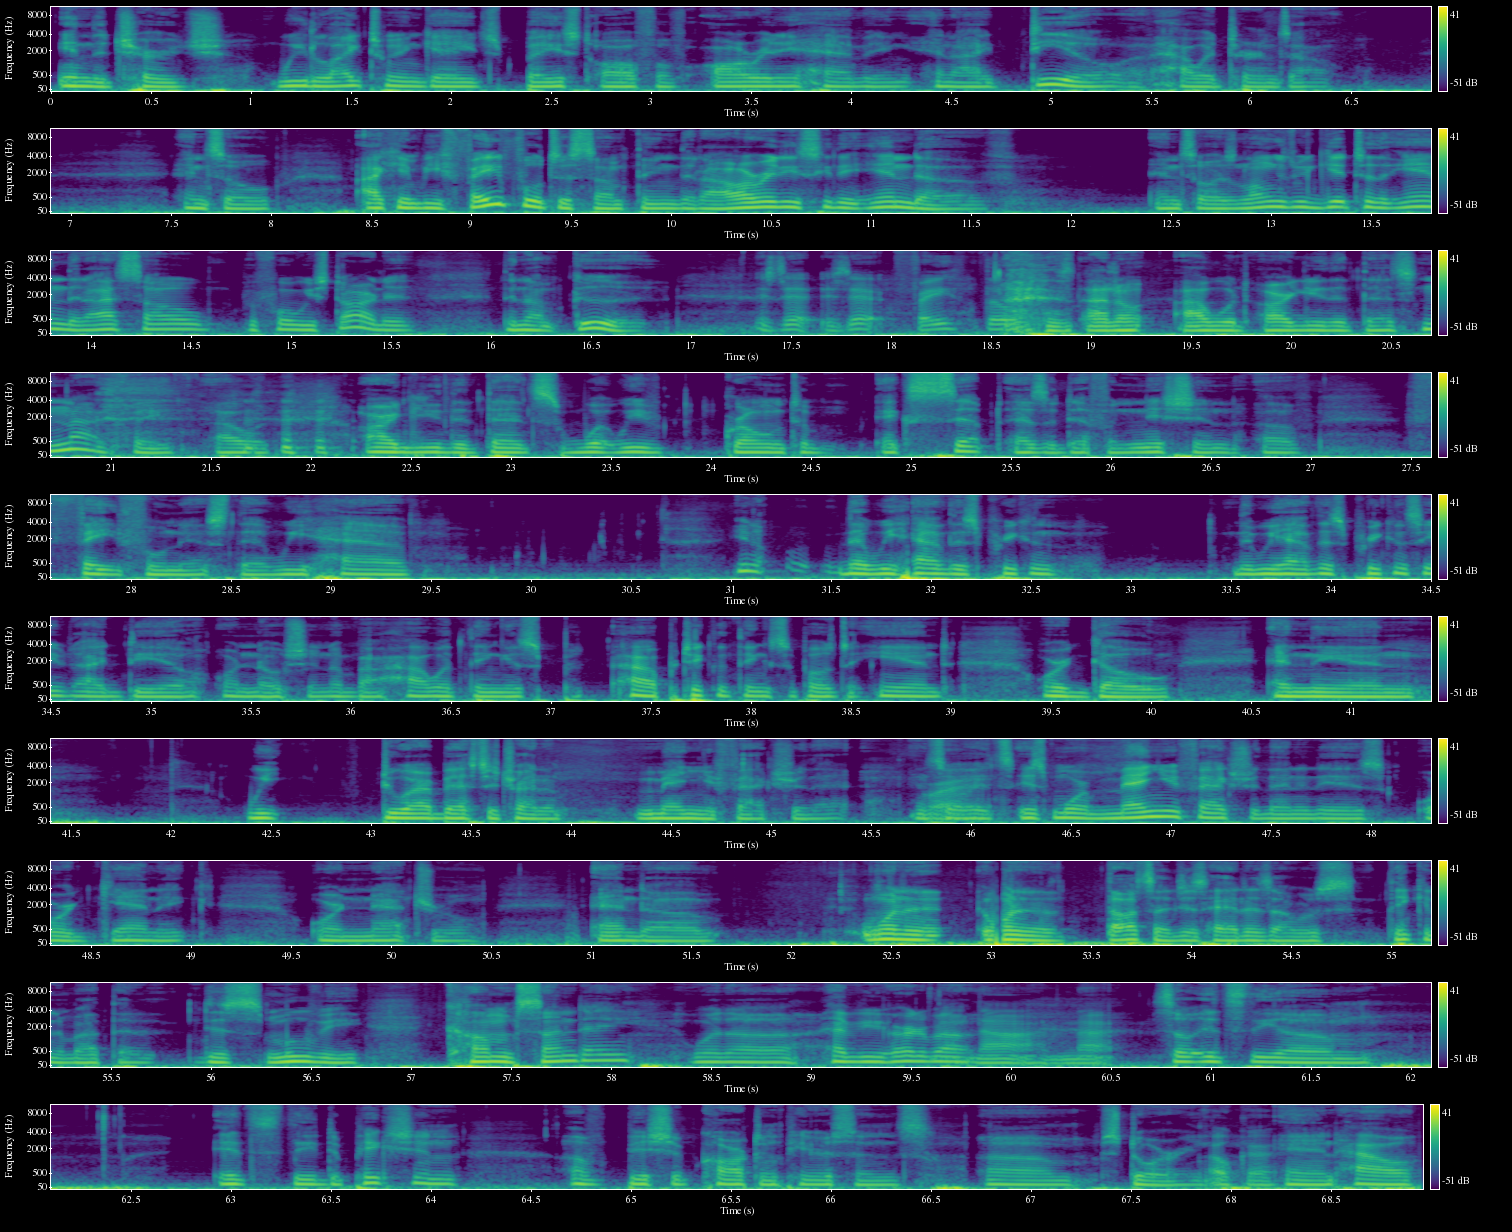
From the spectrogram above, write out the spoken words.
in the church, we like to engage based off of already having an ideal of how it turns out. And so I can be faithful to something that I already see the end of. And so as long as we get to the end that I saw before we started, then I'm good. Is that is that faith though? I don't. I would argue that that's not faith. I would argue that that's what we've grown to accept as a definition of faithfulness. That we have, you know, that we have this precon that we have this preconceived idea or notion about how a thing is how a particular thing is supposed to end or go, and then we do our best to try to manufacture that. And right. so it's it's more manufactured than it is organic or natural. And uh, one of the, one of the thoughts I just had as I was thinking about that this movie, Come Sunday. What uh have you heard about? Nah, I'm not. So it's the um, it's the depiction of Bishop Carlton Pearson's um story. Okay. And how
